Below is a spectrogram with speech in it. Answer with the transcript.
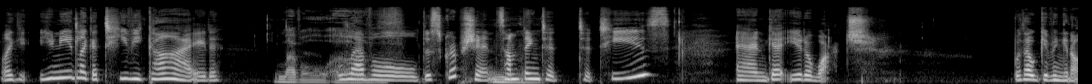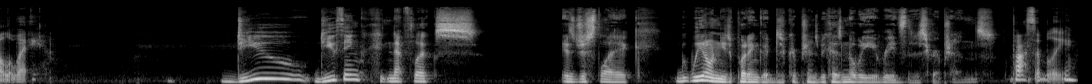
Like you need like a TV guide Level of, level description, hmm. something to to tease and get you to watch without giving it all away. Do you do you think Netflix is just like we don't need to put in good descriptions because nobody reads the descriptions. Possibly.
